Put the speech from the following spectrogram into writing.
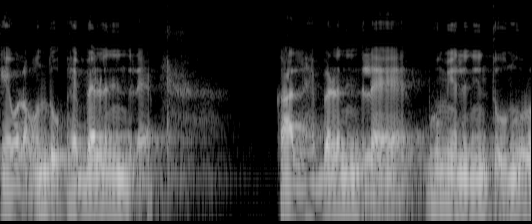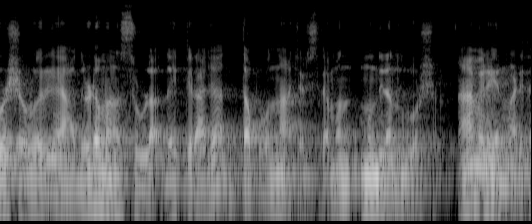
ಕೇವಲ ಒಂದು ಹೆಬ್ಬೆರಳಿನಿಂದಲೇ, ಕಾಲಿನ ಹೆಬ್ಬೆರಳಿನಿಂದಲೇ ಭೂಮಿಯಲ್ಲಿ ನಿಂತು ನೂರು ವರ್ಷಗಳವರೆಗೆ ಆ ದೃಢ ಮನಸ್ಸುಳ್ಳ ದೈತ್ಯರಾಜ ತಪವನ್ನು ಆಚರಿಸಿದ. ಮುಂದಿನ ನೂರು ವರ್ಷ. ಆಮೇಲೆ ಏನು ಮಾಡಿದ?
